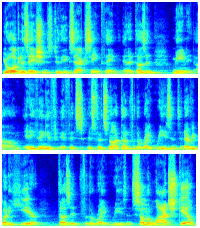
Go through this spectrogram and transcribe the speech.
your organizations do the exact same thing, and it doesn't mean um, anything if, if it's if it's not done for the right reasons. And everybody here does it for the right reasons. Some are large scale,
